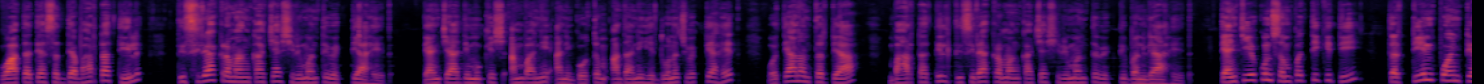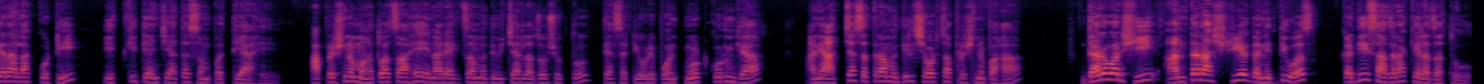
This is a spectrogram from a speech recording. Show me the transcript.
व आता त्या सध्या भारतातील तिसऱ्या क्रमांकाच्या श्रीमंत व्यक्ती आहेत. त्यांच्या आधी मुकेश अंबानी आणि गौतम अदानी हे दोनच व्यक्ती आहेत व त्यानंतर त्या भारतातील तिसऱ्या क्रमांकाच्या श्रीमंत व्यक्ती बनल्या आहेत. त्यांची एकूण संपत्ती किती? तर तीन पॉईंट तेरा लाख कोटी इतकी त्यांची आता संपत्ती आहे. हा प्रश्न महत्त्वाचा आहे. येणाऱ्या एक्झाममध्ये विचारला जाऊ शकतो. त्यासाठी एवढे पॉईंट नोट करून घ्या. आणि आजच्या सत्रामधील शेवटचा प्रश्न पहा. दरवर्षी आंतरराष्ट्रीय गणित दिवस कधी साजरा केला जातो?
